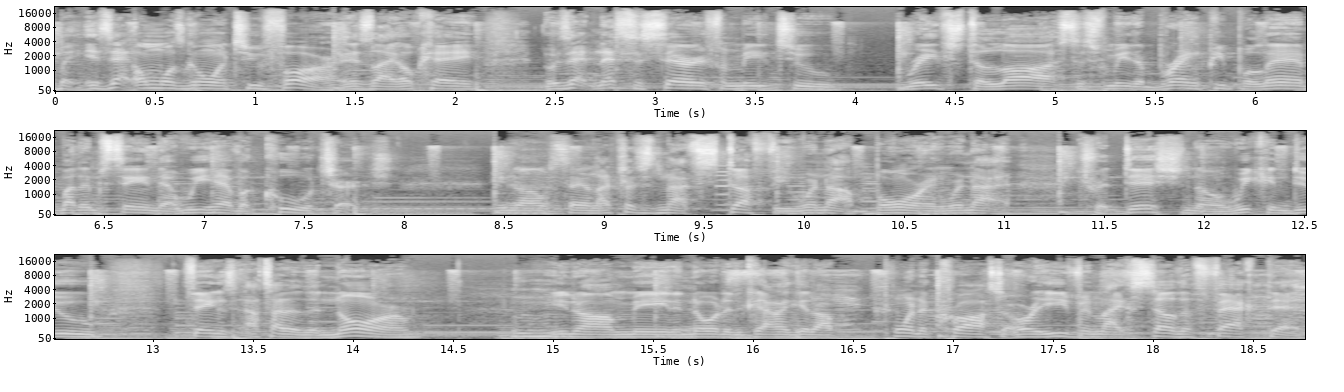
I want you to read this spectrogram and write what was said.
but is that almost going too far? It's like, okay, was that necessary for me to reach the lost? Is for me to bring people in by them saying that we have a cool church? You know what I'm saying? Like church is not stuffy. We're not boring. We're not traditional. We can do things outside of the norm. You know what I mean? In order to kind of get our point across, or even like sell the fact that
